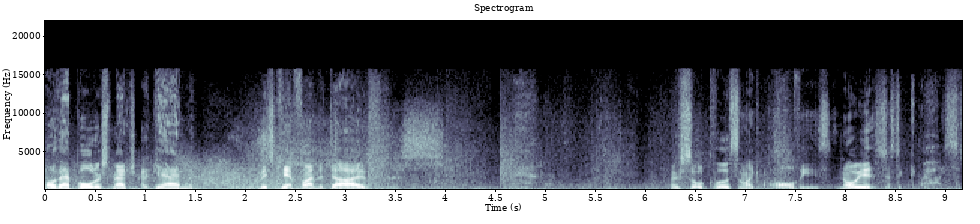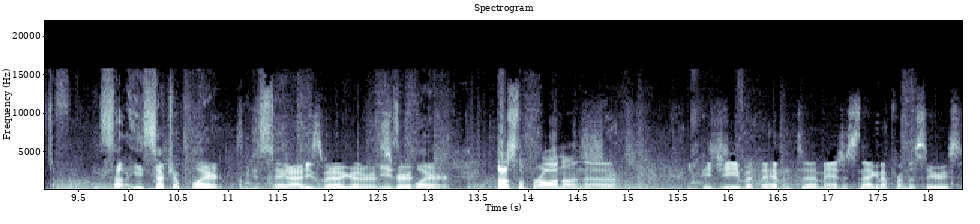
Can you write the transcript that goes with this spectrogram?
oh, that boulder smash again. Mitch can't find the dive. They're so close in like all these. Noya is just a. Oh, he's such a. He's, su- he's such a player. Let me just say. Yeah, he's very good at he's Spirit. a player. Those LeBron on uh, EPG, but they haven't uh, managed to snag it up from this series.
